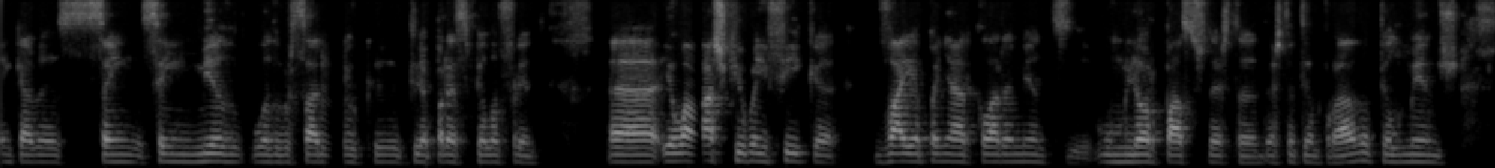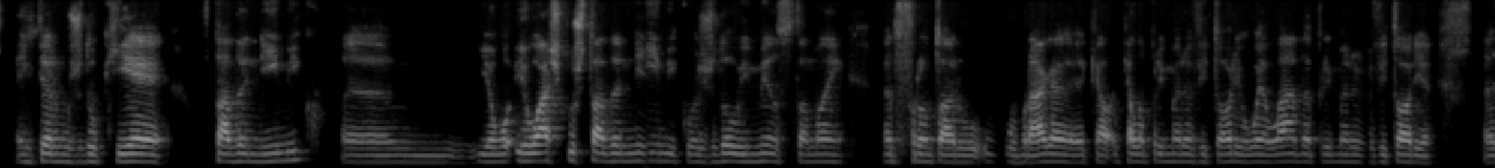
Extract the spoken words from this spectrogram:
encara sem, sem medo o adversário que, que lhe aparece pela frente. Uh, eu acho que o Benfica vai apanhar claramente o melhor passos desta, desta temporada, pelo menos em termos do que é o estado anímico. eu, eu acho que o estado anímico ajudou imenso também a defrontar o, o Braga, aquela, aquela, primeira vitória, o Elá da primeira vitória, uh,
